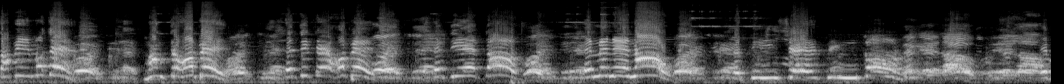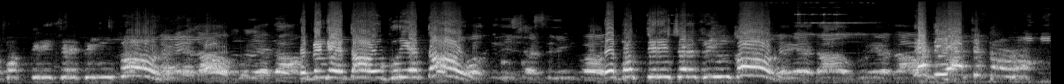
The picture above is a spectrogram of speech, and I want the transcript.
দাবি মতে মানতে হবে এ দিতে হবে এ দিয়ে দাও এ মেনে নাও এ তিরিশের পিঙ্কল এ বত্রিশের শৃঙ্খল। এ ভেঙে দাও ঘুরিয়ে দাও। এ বত্রিশের শৃঙ্খল। এ দিয়েছে তো রক্ত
